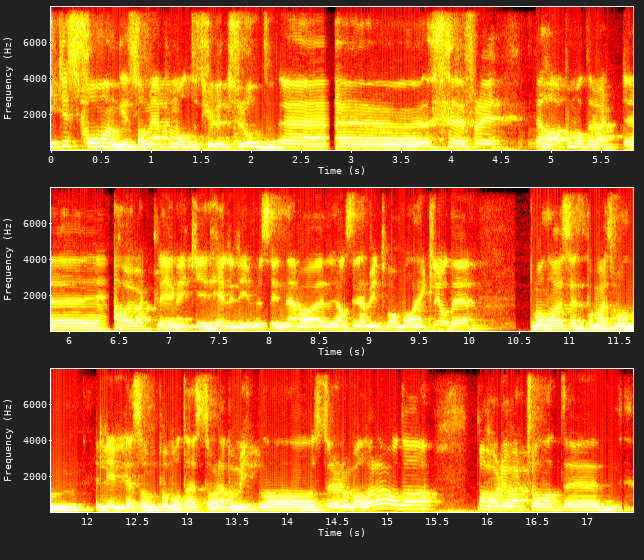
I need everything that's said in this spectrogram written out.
ikke så mange som jeg på en måte skulle trodd. fordi det har på en måte vært eh, Jeg har jo vært playmaker hele livet siden jeg, var, ja, siden jeg begynte på håndball, egentlig. Og det, man har jo sett på meg som han lille som på en måte står der på midten og strør noen baller. Da, og da, da har det jo vært sånn at uh,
